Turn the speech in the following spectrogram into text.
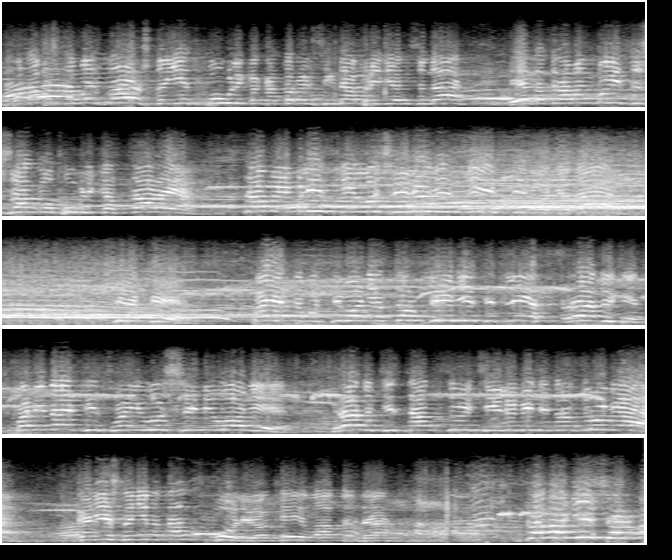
потому что мы знаем, что есть публика, которая всегда придет сюда. И это драм н и Жакл, публика старая, самые близкие и лучшие люди здесь сегодня, да? Чепи! Поэтому сегодня 43-10 лет, радуйтесь, вспоминайте свои лучшие мелодии, радуйтесь, танцуйте и любите друг друга. Конечно, не на танцполе, окей, ладно, да? Заводи шарма!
